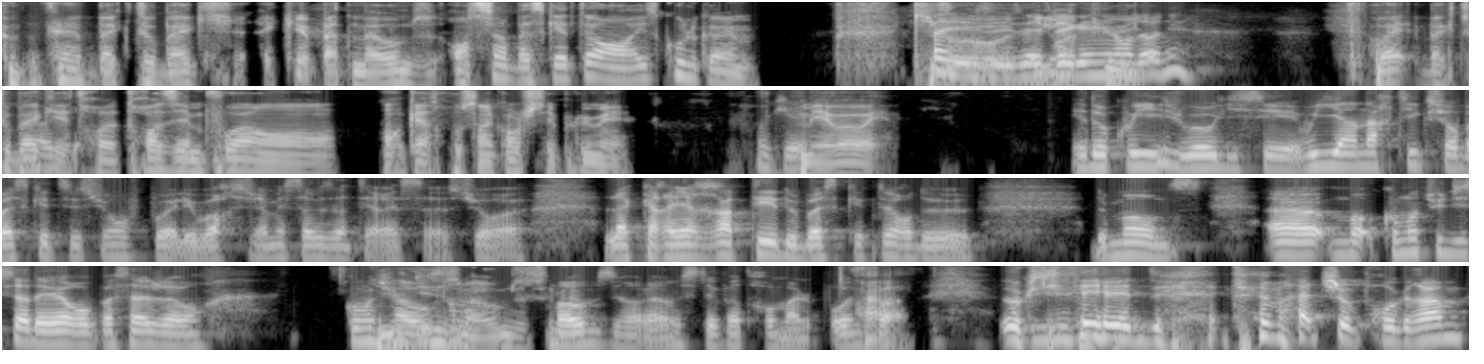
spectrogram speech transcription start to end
back to back avec Pat Mahomes, ancien basketteur en high school quand même. Qui ah, ils, avaient déjà gagné l'an dernier? Ouais, back to back et troisième fois en, en 4 ou 5 ans, je sais plus, mais. Mais ouais, ouais. Et donc oui, il jouait au lycée. Oui, il y a un article sur Basket Session, vous pouvez aller voir si jamais ça vous intéresse, euh, sur euh, la carrière ratée de basketteur de, de Mahomes. Euh, comment tu dis ça d'ailleurs au passage avant? Comment tu Mahomes, dis ça Mahomes, Mahomes voilà, c'était pas trop mal pour une fois. Donc j'ai deux, deux, matchs au programme.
